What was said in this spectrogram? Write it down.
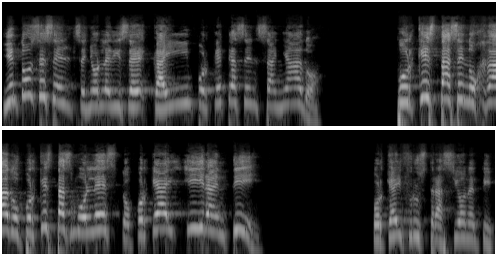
Y entonces el Señor le dice, Caín, ¿por qué te has ensañado? ¿Por qué estás enojado? ¿Por qué estás molesto? ¿Por qué hay ira en ti? ¿Por qué hay frustración en ti?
